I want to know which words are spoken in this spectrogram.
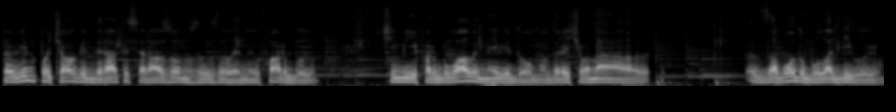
то він почав віддиратися разом з зеленою фарбою. Чим її фарбували, невідомо. До речі, вона з заводу була білою,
